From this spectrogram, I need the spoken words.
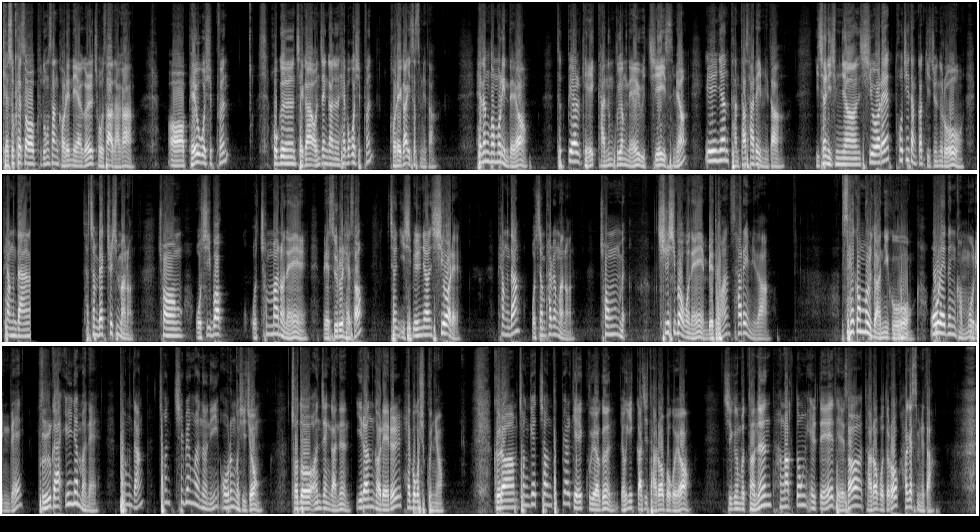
계속해서 부동산 거래 내역을 조사하다가 어, 배우고 싶은 혹은 제가 언젠가는 해보고 싶은 거래가 있었습니다. 해당 건물인데요. 특별 계획 가능 구역 내에 위치해 있으며 1년 단타 사례입니다. 2020년 10월에 토지 단가 기준으로 평당 4,170만 원, 총 50억 5천만 원에 매수를 해서 2021년 10월에 평당 5,800만 원, 총 70억 원에 매도한 사례입니다. 새 건물도 아니고 오래된 건물인데 불과 1년 만에 평당 1,700만 원이 오른 것이죠. 저도 언젠가는 이런 거래를 해보고 싶군요. 그럼 청계천 특별계획구역은 여기까지 다뤄보고요. 지금부터는 항학동 일대에 대해서 다뤄보도록 하겠습니다.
